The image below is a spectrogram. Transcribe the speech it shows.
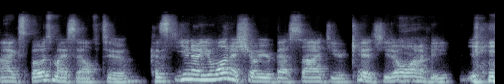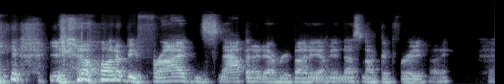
i expose myself to because you know you want to show your best side to your kids. You don't want to be you don't want to be fried and snapping at everybody. I mean that's not good for anybody. Yeah.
